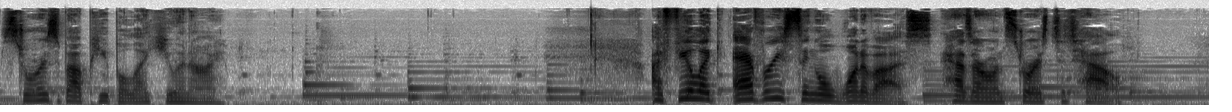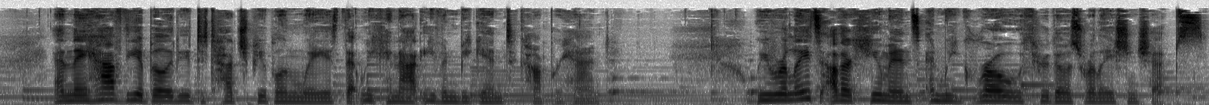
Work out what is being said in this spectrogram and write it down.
stories about people like you and I. I feel like every single one of us has our own stories to tell and they have the ability to touch people in ways that we cannot even begin to comprehend. We relate to other humans and we grow through those relationships.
